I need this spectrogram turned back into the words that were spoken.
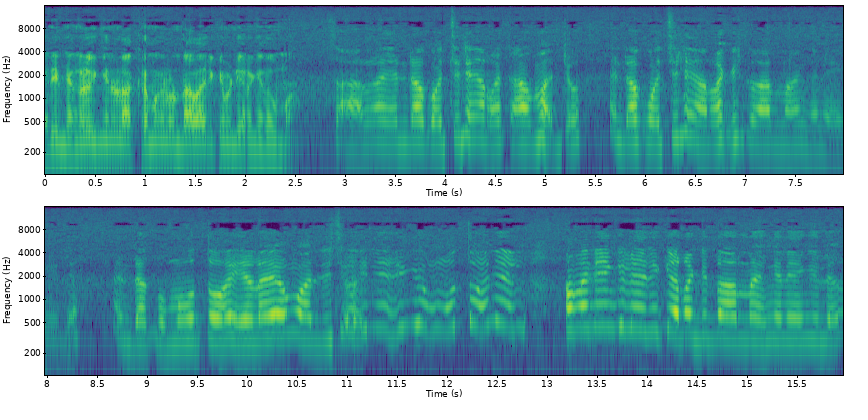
കാര്യം ഞങ്ങൾ ഇങ്ങനെയുള്ള അക്രമങ്ങൾ ഉണ്ടാവാതിരിക്കാൻ വേണ്ടി ഇറങ്ങിയത് ഉമ്മ. സാറ് എന്റെ കൊച്ചിനെ ഇറക്കാൻ പറ്റൂ. എന്റെ കൊച്ചിനെ ഇറക്കി സാറിന് അങ്ങനെയെങ്കിൽ എന്റെ മൂത്തോ ഇളയോ മരിച്ചു. ഇനി എനിക്ക് മൂത്തോനെ അവനെങ്കിലും എനിക്ക് ഇറക്കി തരണം. എങ്ങനെയെങ്കിലും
